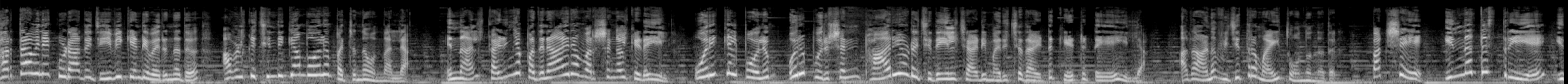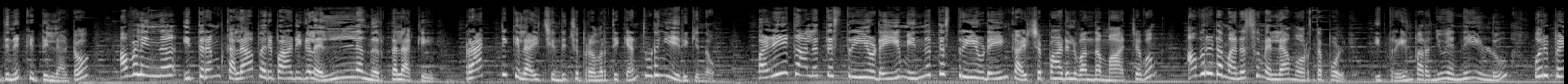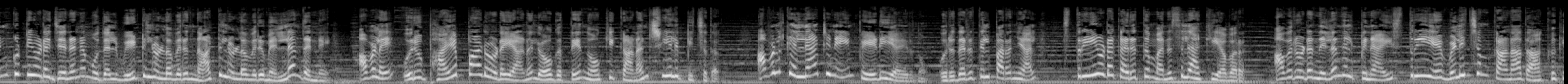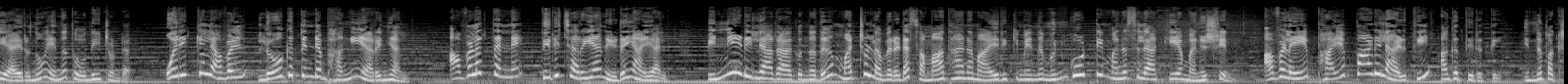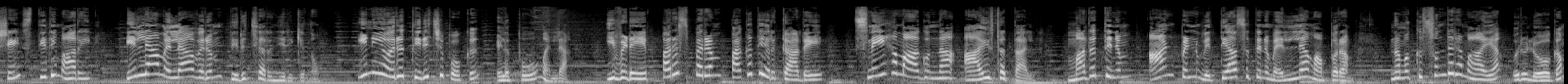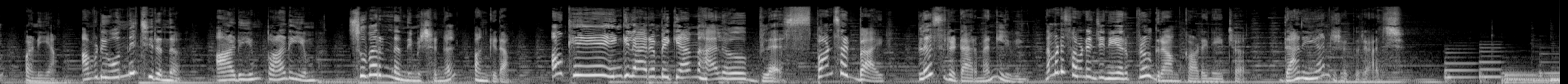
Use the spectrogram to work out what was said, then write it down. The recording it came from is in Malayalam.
ഭർത്താവിനെ കൂടാതെ ജീവിക്കേണ്ടി വരുന്നത് അവൾക്ക് ചിന്തിക്കാൻ പോലും പറ്റുന്ന ഒന്നല്ല. എന്നാൽ കഴിഞ്ഞ പതിനായിരം വർഷങ്ങൾക്കിടയിൽ ഒരിക്കൽ പോലും ഒരു പുരുഷൻ ഭാര്യയുടെ ചിതയിൽ ചാടി മരിച്ചതായിട്ട് കേട്ടിട്ടേയില്ല. അതാണ് വിചിത്രമായി തോന്നുന്നത്. പക്ഷേ ഇന്നത്തെ സ്ത്രീയെ ഇതിന് കിട്ടില്ലാട്ടോ. അവൾ ഇന്ന് ഇത്തരം കലാപരിപാടികളെല്ലാം നിർത്തലാക്കി പ്രാക്ടിക്കലായി ചിന്തിച്ച് പ്രവർത്തിക്കാൻ തുടങ്ങിയിരിക്കുന്നു. പഴയ കാലത്തെ സ്ത്രീയുടെയും ഇന്നത്തെ സ്ത്രീയുടെയും കാഴ്ചപ്പാടിൽ വന്ന മാറ്റവും അവരുടെ മനസ്സുമെല്ലാം ഓർത്തപ്പോൾ ഇത്രയും പറഞ്ഞു എന്നേയുള്ളൂ ഒരു പെൺകുട്ടിയുടെ ജനനം മുതൽ വീട്ടിലുള്ളവരും നാട്ടിലുള്ളവരും എല്ലാം തന്നെ അവളെ ഒരു ഭയപ്പാടോടെയാണ് ലോകത്തെ നോക്കിക്കാണാൻ ശീലിപ്പിച്ചത്. അവൾക്ക് എല്ലാറ്റിനെയും പേടിയായിരുന്നു. ഒരു തരത്തിൽ പറഞ്ഞാൽ സ്ത്രീയുടെ കരുത്ത് മനസ്സിലാക്കിയവർ അവരുടെ നിലനിൽപ്പിനായി സ്ത്രീയെ വെളിച്ചം കാണാതാക്കുകയായിരുന്നു എന്ന് തോന്നിയിട്ടുണ്ട്. ഒരിക്കൽ അവൾ ലോകത്തിന്റെ ഭംഗി അറിഞ്ഞാൽ അവളെ തന്നെ തിരിച്ചറിയാൻ ഇടയായാൽ പിന്നീടില്ലാതാകുന്നത് മറ്റുള്ളവരുടെ സമാധാനമായിരിക്കുമെന്ന് മുൻകൂട്ടി മനസ്സിലാക്കിയ മനുഷ്യൻ അവളെ ഭയപ്പാടിലാഴ്ത്തി അകത്തിരുത്തി. ഇന്ന് പക്ഷേ സ്ഥിതി മാറി. എല്ലാം എല്ലാവരും തിരിച്ചറിഞ്ഞിരിക്കുന്നു. ഇനിയൊരു തിരിച്ചുപോക്ക് എളുപ്പവുമല്ല. ഇവിടെ പരസ്പരം പകതീർക്കാതെ സ്നേഹമാകുന്ന ആയുധത്താൽ മതത്തിനും ആൺ പെൺ വ്യത്യാസത്തിനുമെല്ലാം അപ്പുറം നമുക്ക് സുന്ദരമായ ഒരു ലോകം പണിയാം. അവിടെ ഒന്നിച്ചിരുന്ന് ആടിയും പാടിയും സുവർണ നിമിഷങ്ങൾ പങ്കിടാം. ഓക്കേ എങ്കിൽ ആരംഭിക്കാം. Hello Bless sponsored by Bless Retirement Living നമ്മുടെ sound engineer programme coordinator Daniyan Raghuraj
